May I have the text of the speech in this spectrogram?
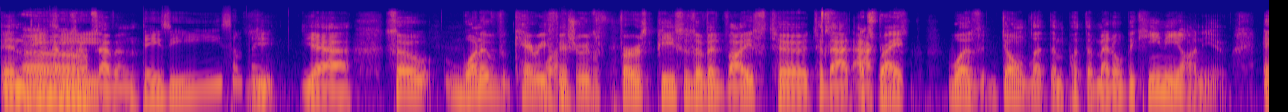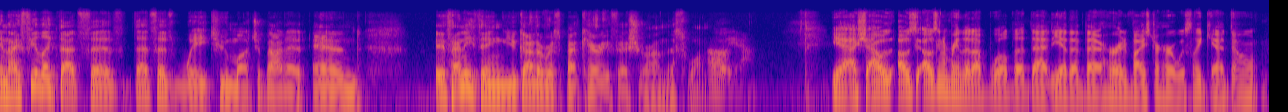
in, in Uh, episode seven. Daisy something. Y- yeah. So one of Carrie Right. Fisher's first pieces of advice to to that actress right. was don't let them put the metal bikini on you. And I feel like that says that says way too much about it. And if anything, you got to respect Carrie Fisher on this one. Oh yeah. Yeah, actually, I was I was I was gonna bring that up, Will. That that yeah, that, that her advice to her was like, yeah, don't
